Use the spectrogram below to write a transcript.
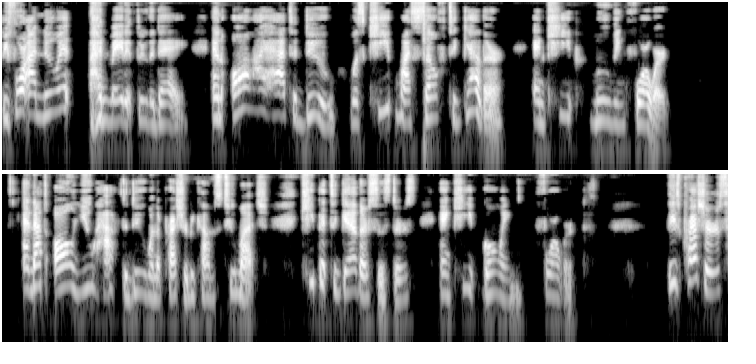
Before I knew it, I'd made it through the day. And all I had to do was keep myself together and keep moving forward. And that's all you have to do when the pressure becomes too much. Keep it together, sisters, and keep going forward. These pressures,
